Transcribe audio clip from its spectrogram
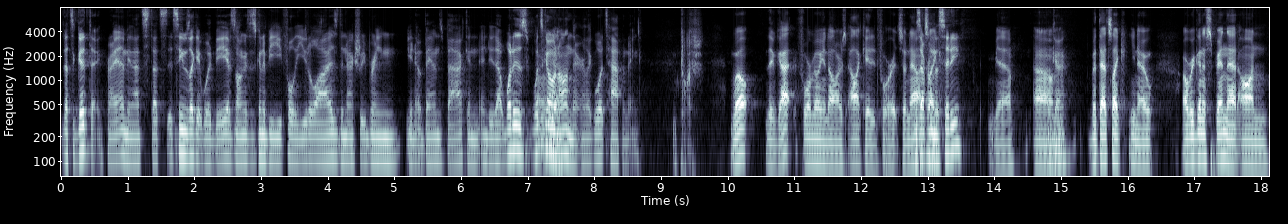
that's a good thing, right? I mean, that's that's it seems like it would be as long as it's going to be fully utilized and actually bring you know bands back and, and do that. What is what's Oh, going yeah. on there? Like what's happening? Well, they've got four million dollars allocated for it. So now Is that from like, the city? Yeah. Um, Okay. But that's like you know, are we going to spend that on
